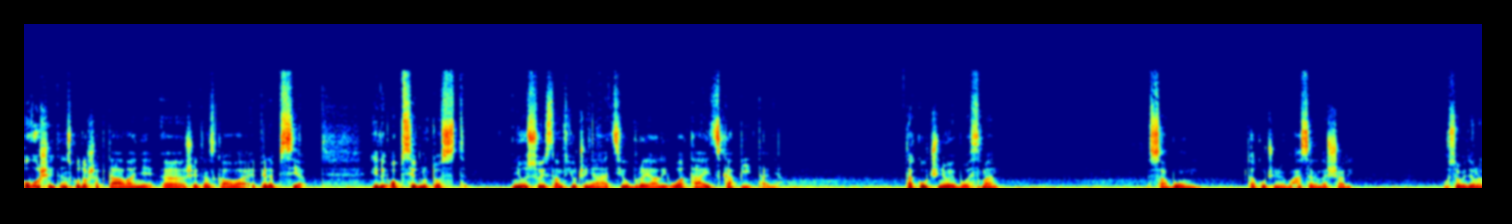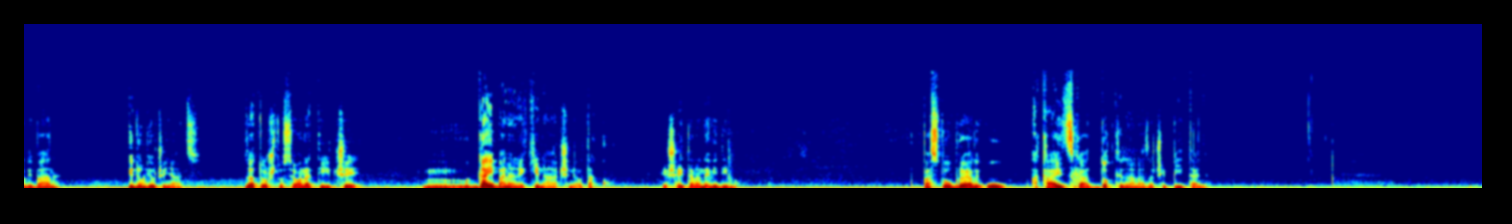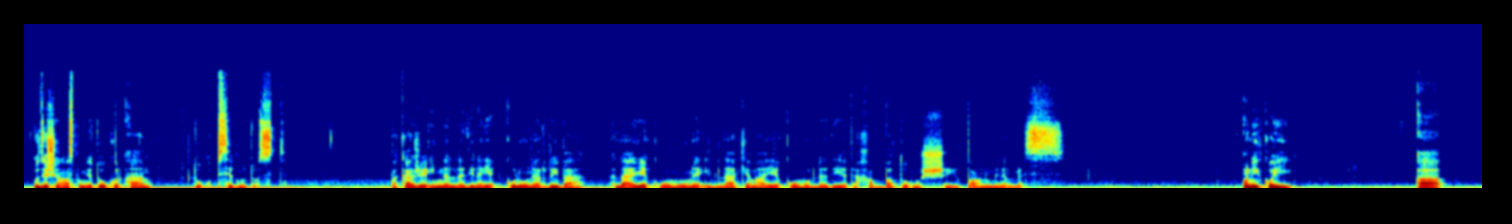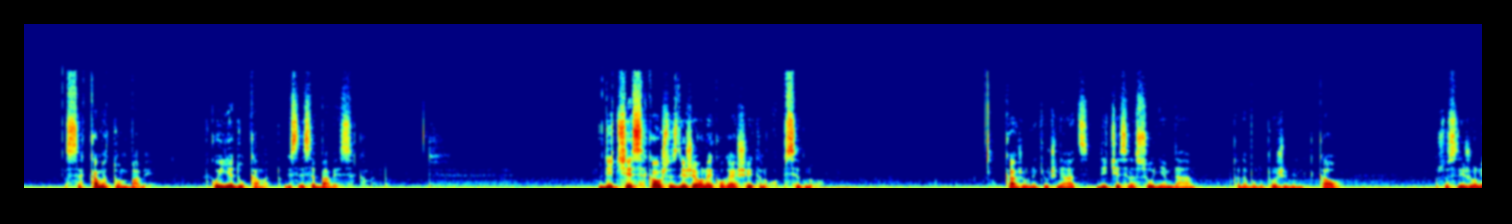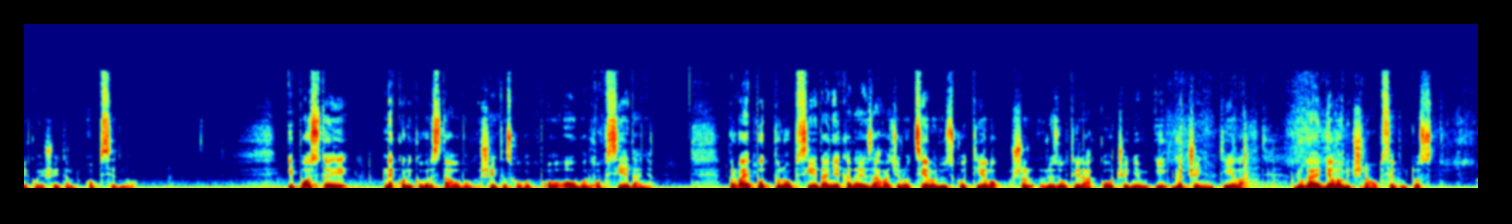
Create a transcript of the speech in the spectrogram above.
ovo šeitansko došaptavanje, šeitanska ova epilepsija ili opsjednutost nju su islamski učinjaci ubrojali u akajitska pitanja. Tako učinio je Bosman Sabuni, tako učinio Ebu Hasan Lešari u svome djelu Libana i drugi učinjaci. Zato što se ona tiče m, gajba na neki način, je li tako? Mi šeitana ne vidimo. Pa su to ubrojali u akajitska doktrinana, znači, pitanja. Uzvišen Allah spominje to u Kur'anu, tu opsjednutost. Pa kaže, inna alladine je kuluna riba, la je kumune illa kema je kumu alladi je tehabbatuhu min al. Oni koji a, se kamatom bave, koji jedu kamatu, misli se bave se kamatom. Diće se kao što se diže onaj koga je šeitan opsednuo. kažu neki učinjaci, diće se na sudnjem danu, kada budu proživljeni, kao što se dižu oni koji je šeitan opsjednu. I postoje nekoliko vrsta ovog šeitanskog ovog opsjedanja. Prva je potpuno opsjedanje kada je zahvaćeno cijelo ljudsko tijelo, što rezultira kočenjem i grčenjem tijela. Druga je djelomična opsjednutost,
